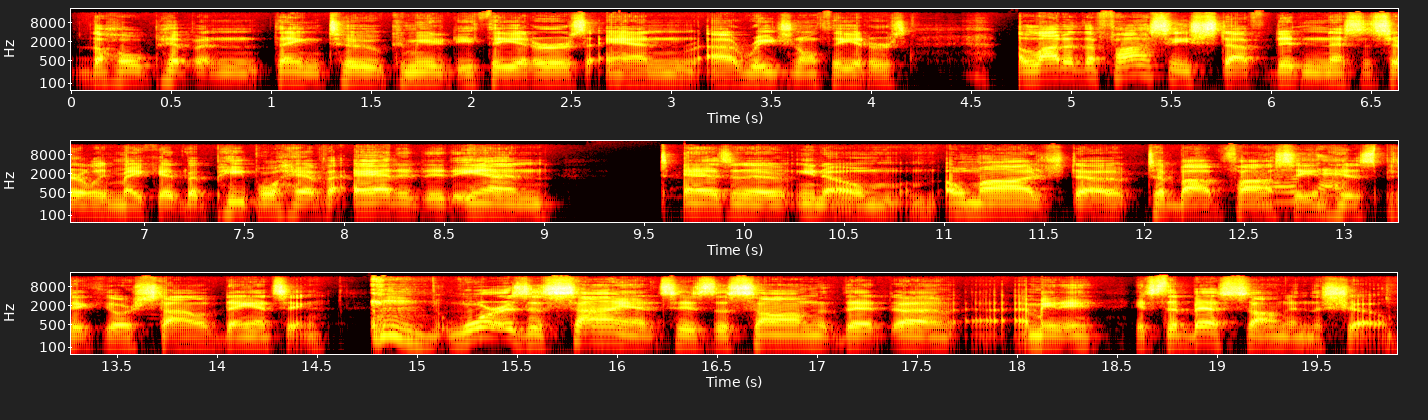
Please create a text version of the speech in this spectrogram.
the whole Pippin thing to community theaters and uh, regional theaters, a lot of the Fosse stuff didn't necessarily make it, but people have added it in as a you know homage to, to Bob Fosse and his particular style of dancing. War is a Science is the song that uh, I mean it, it's the best song in the show,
